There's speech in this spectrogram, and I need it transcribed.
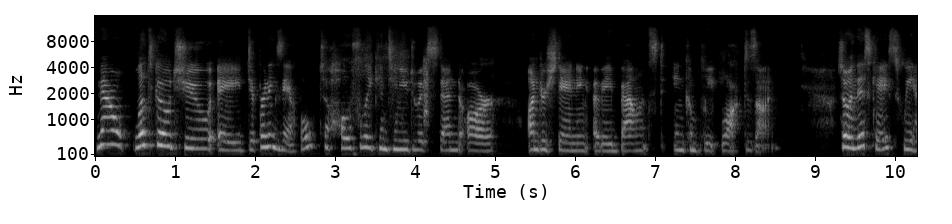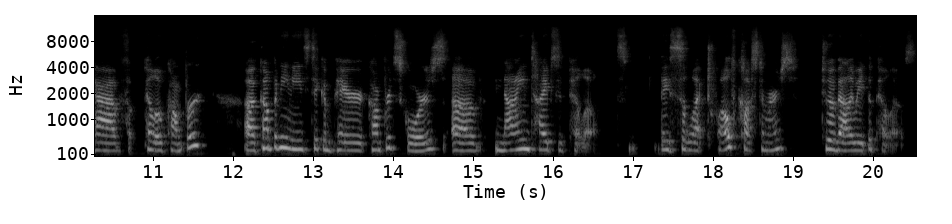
now let's go to a different example to hopefully continue to extend our understanding of a balanced incomplete block design. So in this case, we have pillow comfort. A company needs to compare comfort scores of nine types of pillow. They select 12 customers to evaluate the pillows.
